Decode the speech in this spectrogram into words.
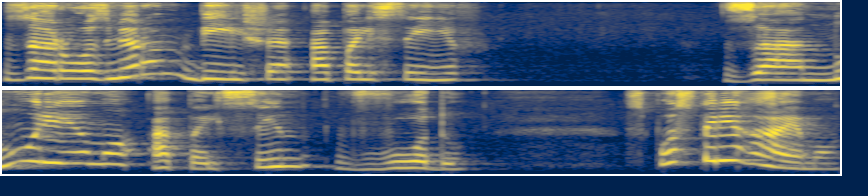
за розміром більше апельсинів. Занурюємо апельсин в воду. Спостерігаємо,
